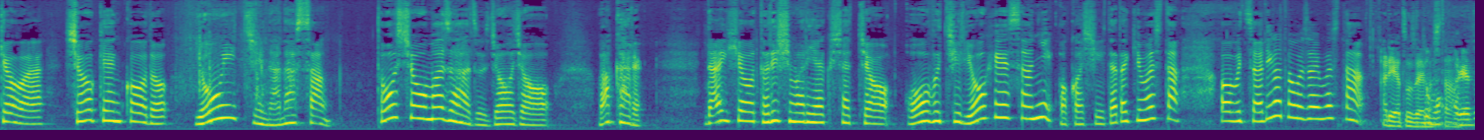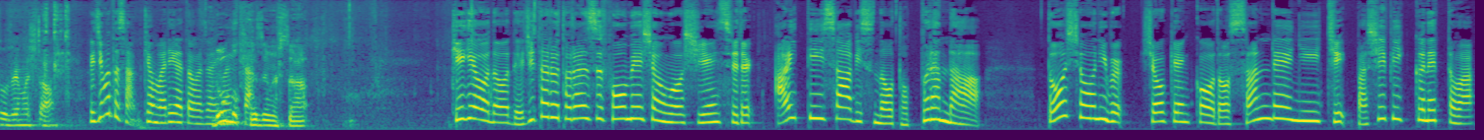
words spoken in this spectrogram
はい。今日は証券コード4173東証マザーズ上場。わかる。代表取締役社長大渕良平さんにお越しいただきました。大渕さんありがとうございました。ありがとうございました。ありがとうございました。藤本さん今日もありがとうございました。どうもありがとうございました。企業のデジタルトランスフォーメーションを支援する IT サービスのトップランナー。東証2部証券コード3021パシフィックネットは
